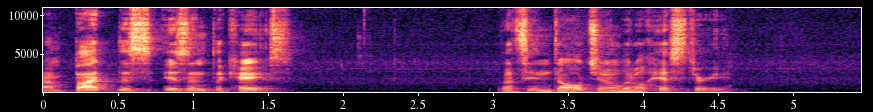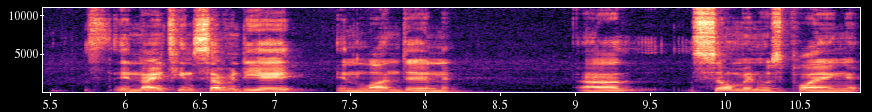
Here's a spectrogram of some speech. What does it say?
Um, but this isn't the case. Let's indulge in a little history. In 1978, in London, uh, Silman was playing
